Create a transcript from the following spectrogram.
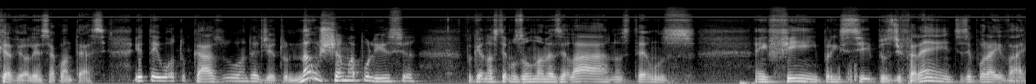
que a violência acontece. E tem outro caso onde é dito, não chama a polícia, porque nós temos um nome a zelar, nós temos, enfim, princípios diferentes e por aí vai.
